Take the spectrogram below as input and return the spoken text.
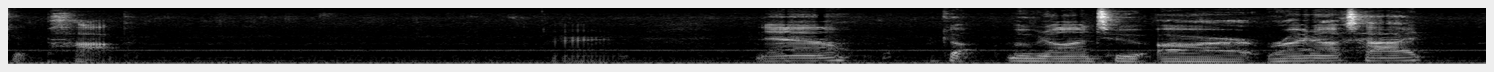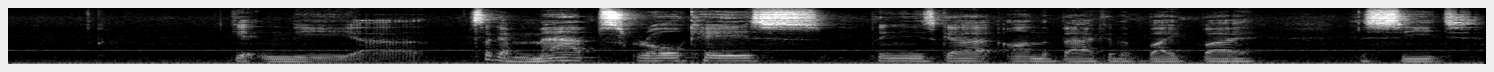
Good pop. Alright. Now, go, moving on to our Rhinox hide. Getting the, uh, it's like a map scroll case thing he's got on the back of the bike by his seat.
